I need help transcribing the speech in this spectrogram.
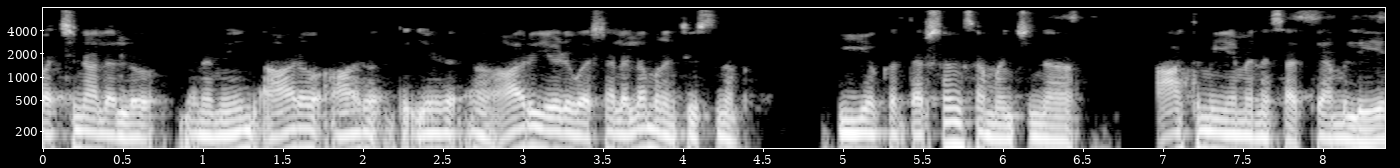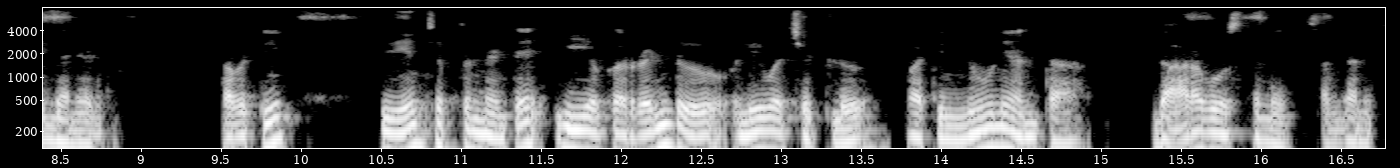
వచనాలలో మనం ఏం ఆరో ఆరు అంటే ఆరు ఏడు వచనాలలో మనం చూస్తున్నాం. ఈ యొక్క దర్శనం సంబంధించిన ఆత్మీయమైన సత్యములు ఏందనేది కాబట్టి ఇది ఏం చెప్తుందంటే ఈ యొక్క రెండు లీవ చెట్లు వాటి నూనె అంతా ధారబోస్తున్నాయి సంఘానికి.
